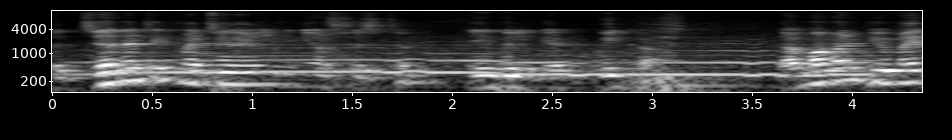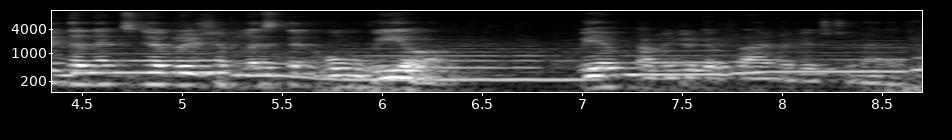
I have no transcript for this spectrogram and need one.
the genetic material in your system, it will get weaker. The moment you make the next generation less than who we are, we have committed a crime against humanity.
